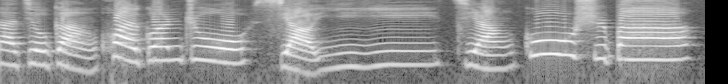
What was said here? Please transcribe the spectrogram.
那就赶快关注小依依讲故事吧。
